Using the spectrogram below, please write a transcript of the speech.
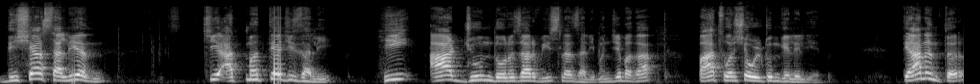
दिशा सालियन ची आत्महत्या जी झाली ही आठ जून दोन हजार वीसला झाली. म्हणजे बघा पाच वर्ष उलटून गेलेली आहेत. त्यानंतर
